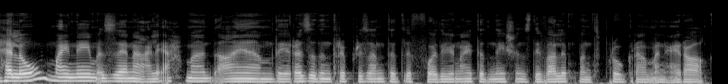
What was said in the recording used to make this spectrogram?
Hello, my name is Zena Ali Ahmed. I am the resident representative for the United Nations Development Program in Iraq,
